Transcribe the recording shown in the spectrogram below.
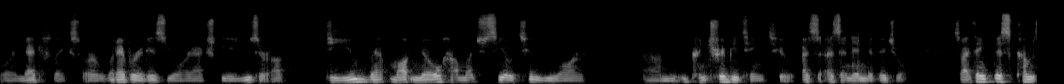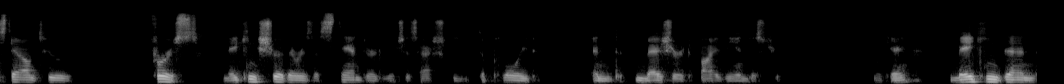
or Netflix or whatever it is you are actually a user of, do you know how much CO2 you are um, contributing to as, as an individual? So I think this comes down to first, making sure there is a standard which is actually deployed and measured by the industry. Okay, making then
